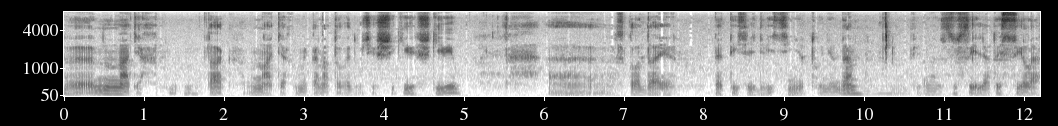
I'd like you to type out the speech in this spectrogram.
е, натяг. Так, натяг ми канатоведучих шків- шківів е, складає 5200 ньютонів. Да? Зусилля, тобто сила.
